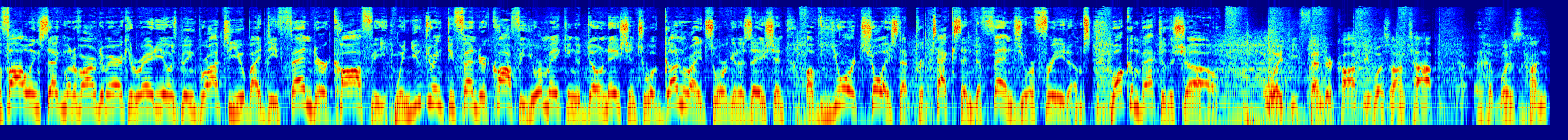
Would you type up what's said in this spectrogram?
The following segment of Armed American Radio is being brought to you by Defender Coffee. When you drink Defender Coffee, you're making a donation to a gun rights organization of your choice that protects and defends your freedoms. Welcome back to the show. Boy, Defender Coffee was on top. Was on.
